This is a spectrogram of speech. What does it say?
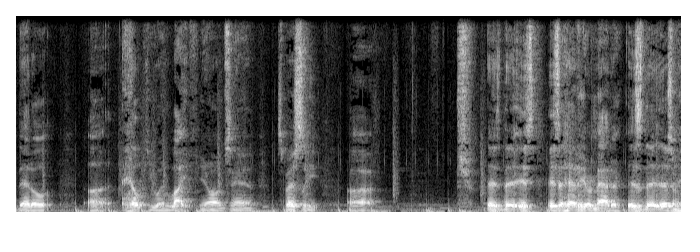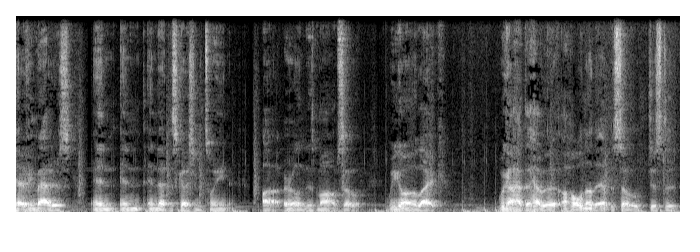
that'll uh, help you in life. You know what I'm saying? Especially, uh, it's, it's, it's a heavier matter. There's, there's some heavy matters in in in that discussion between uh, Earl and his mom. So we gonna like we're gonna have to have a, a whole nother episode just to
